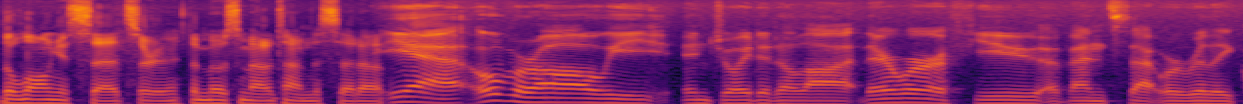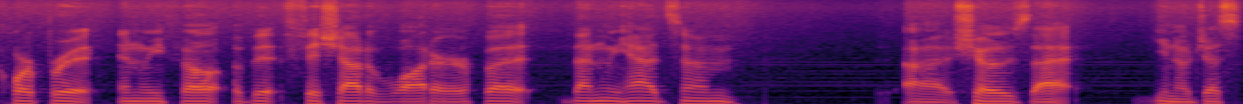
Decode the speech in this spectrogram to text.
the longest sets or the most amount of time to set up. Yeah, overall we enjoyed it a lot. There were a few events that were really corporate and we felt a bit fish out of water, but then we had some uh, shows that you know just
